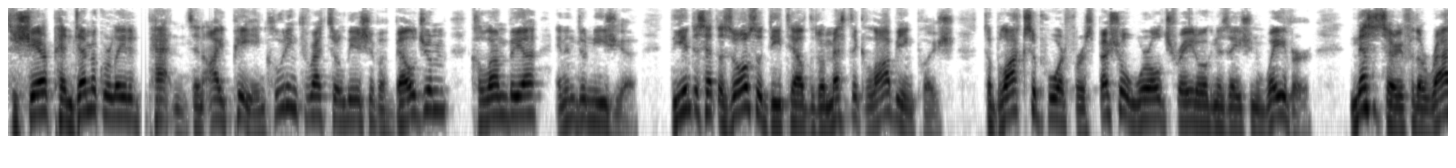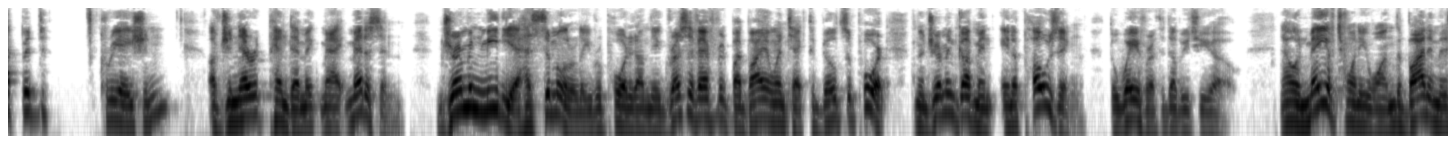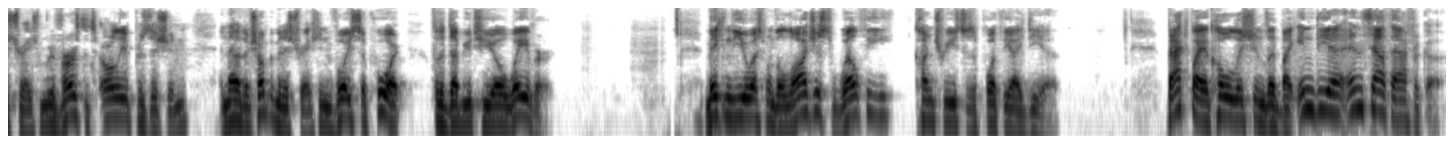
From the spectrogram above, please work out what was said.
to share pandemic-related patents and IP, including threats to the leadership of Belgium, Colombia, and Indonesia. The Intercept has also detailed the domestic lobbying push to block support for a special World Trade Organization waiver necessary for the rapid creation of generic pandemic medicine. German media has similarly reported on the aggressive effort by BioNTech to build support from the German government in opposing the waiver at the WTO. Now, in May of 21, the Biden administration reversed its earlier position and that of the Trump administration voiced support for the WTO waiver, making the U.S. one of the largest wealthy countries to support the idea, backed by a coalition led by India and South Africa.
